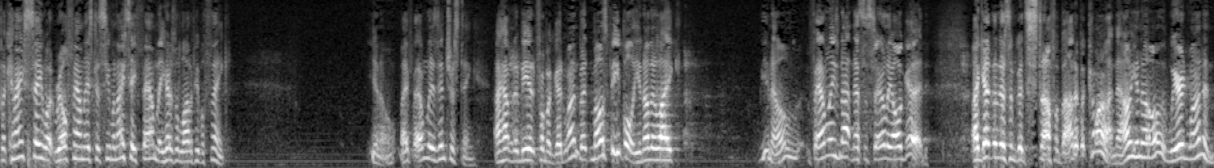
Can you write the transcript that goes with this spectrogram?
But can I say what real family is? Because, see, when I say family, here's what a lot of people think. You know, my family is interesting. I happen to be from a good one, but most people, you know, they're like, you know, family's not necessarily all good. I get that there's some good stuff about it, but come on now, you know, weird one and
